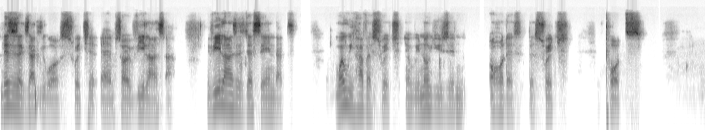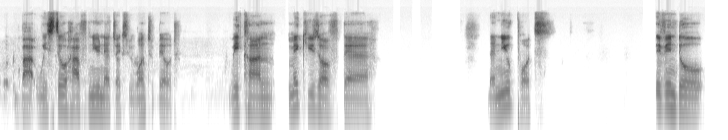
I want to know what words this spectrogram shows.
This is exactly what switch, um, sorry, VLANs are. VLANs is just saying that when we have a switch and we're not using all the, the switch ports, but we still have new networks we want to build, we can make use of the the new ports, even though,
